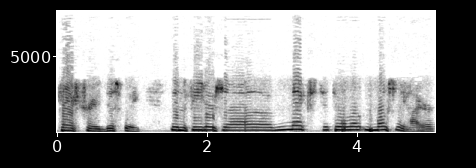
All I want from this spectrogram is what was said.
cash trade this week. Then the feeders uh, mixed to a little, mostly higher.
